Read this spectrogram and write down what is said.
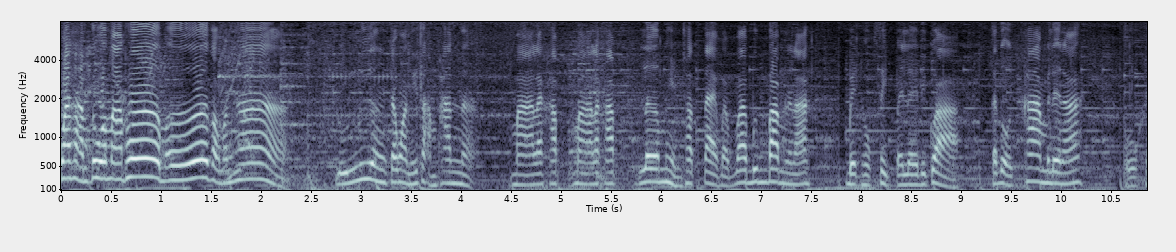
วายสามตัวมาเพิ่ม เออสองพันห้ารู้เรื่องจังหวะนี้สามพันอะ มาแล้วครับ มาแล้วครับ เริ่มเห็นช็อตแตกแบบว่าบึ้มบั้มเลยนะ เบ็ดหกสิบไปเลยดีกว่า กระโดดข้ามไปเลยนะ โอเค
